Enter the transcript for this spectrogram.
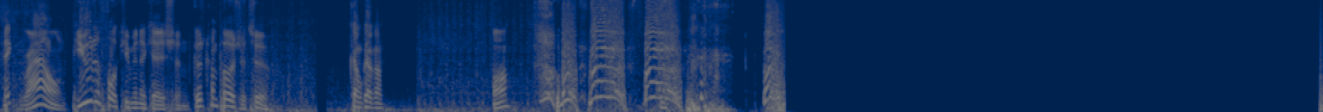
Big round. Beautiful communication. Good composure too. Come, come, come. Huh?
